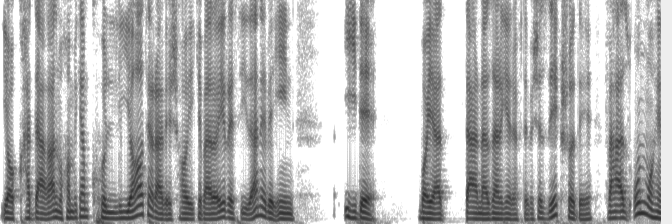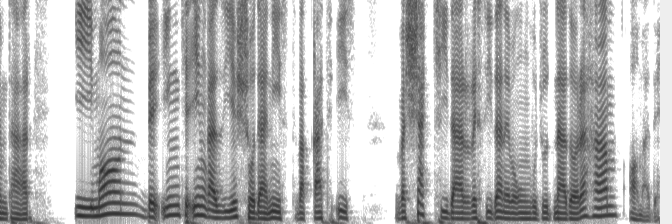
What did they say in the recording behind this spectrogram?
یا حداقل می‌خوام بگم کلیات روش هایی که برای رسیدن به این ایده باید در نظر گرفته بشه ذکر شده و از اون مهمتر ایمان به این که این قضیه شدنی است و قطعی است و شکی در رسیدن به اون وجود نداره هم آمده.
